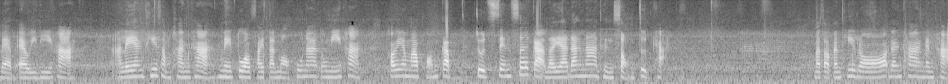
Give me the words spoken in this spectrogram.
แบบ LED ค่ะอะไรยังที่สำคัญค่ะ ในตัวไฟตัดหมอกคู่หน้าตรงนี้ค่ะเขายังมาพร้อมกับ จุดเซ็นเซอร์กะระยะด้านหน้าถึง 2 จุดค่ะ มาต่อกันที่ล้อด้านข้างกันค่ะ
